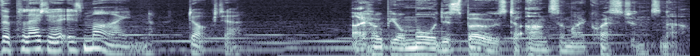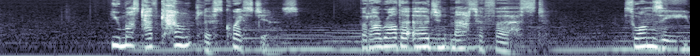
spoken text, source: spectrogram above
The pleasure is mine, Doctor. I hope you're more disposed to answer my questions now. You must have countless questions, but our rather urgent matter first. Swansea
